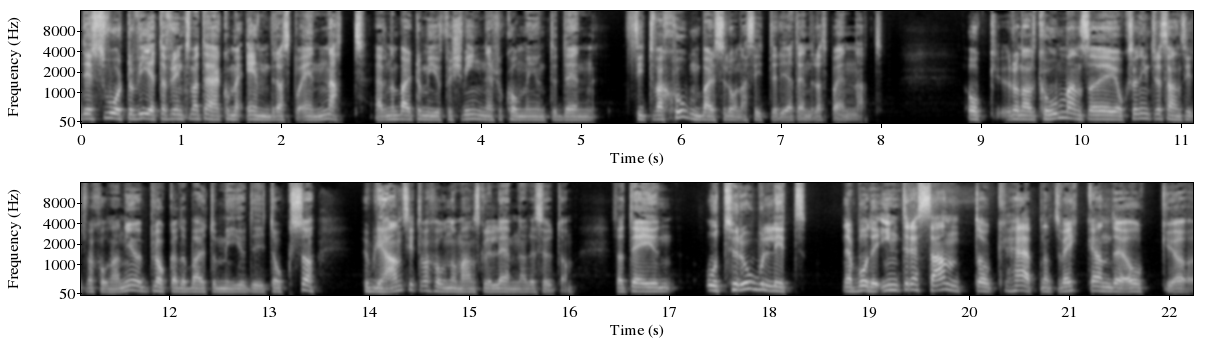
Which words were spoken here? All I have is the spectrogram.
det är svårt att veta, för det är inte som att det här kommer ändras på en natt. Även om Bartomeu försvinner så kommer ju inte den situation Barcelona sitter i att ändras på en natt. Och Ronald Koeman så är ju också en intressant situation. Han är ju plockad av Bartomeu dit också. Hur blir hans situation om han skulle lämna dessutom? Så att det är ju en otroligt, ja, både intressant och häpnadsväckande och ja,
